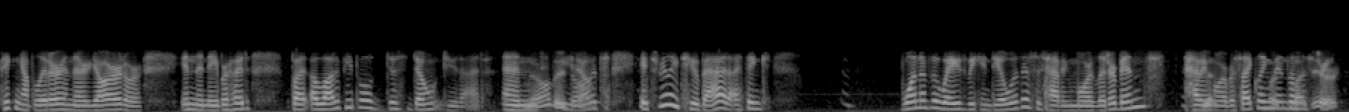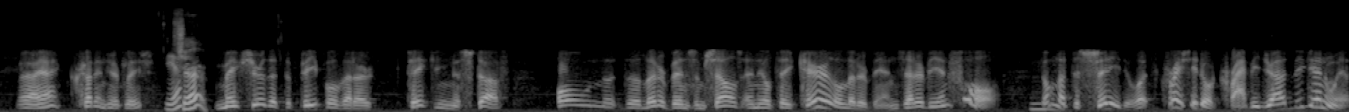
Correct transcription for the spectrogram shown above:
picking up litter in their yard or in the neighborhood, but a lot of people just don't do that. And no, they you don't. know, it's it's really too bad. I think one of the ways we can deal with this is having more litter bins, having more recycling bins on the street. May I cut in here, please? Yeah. Sure. Make sure that the people that are taking the stuff own the, the litter bins themselves, and they'll take care of the litter bins that are being full. Don't let the city do it. Christ, they do a crappy job to begin with.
